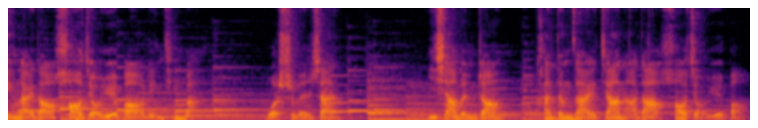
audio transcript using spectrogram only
迎来到《号角月报》聆听版，我是文山。以下文章刊登在加拿大《号角月报》，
